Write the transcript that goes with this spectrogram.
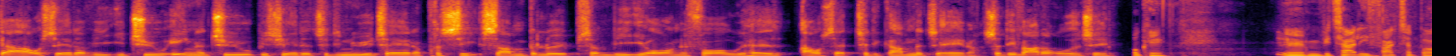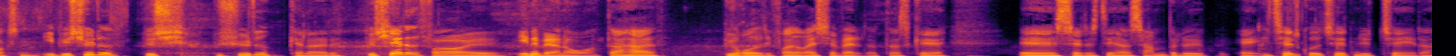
der afsætter vi i 2021 budgettet til det nye teater præcis samme beløb, som vi i årene forud havde afsat til det gamle teater. Så det var der råd til. Okay. Øhm, vi tager lige faktaboksen. I budgettet, budgettet kalder jeg det, budgettet for øh, indeværende år, der har byrådet i Fredericia valgt, at der skal øh, sættes det her samme beløb af i tilskud til et nyt teater.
